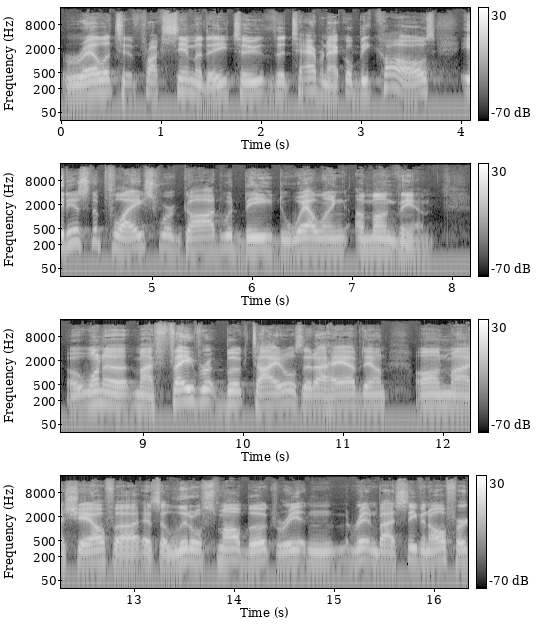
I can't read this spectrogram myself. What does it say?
relative proximity to the tabernacle because it is the place where God would be dwelling among them. Uh, one of my favorite book titles that I have down on my shelf. Uh, it's a little small book written, written by Stephen Olford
